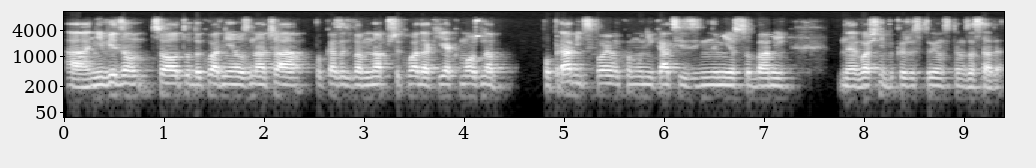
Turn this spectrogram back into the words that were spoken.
a nie wiedzą, co to dokładnie oznacza, pokazać Wam na przykładach, jak można poprawić swoją komunikację z innymi osobami, e, właśnie wykorzystując tę zasadę.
